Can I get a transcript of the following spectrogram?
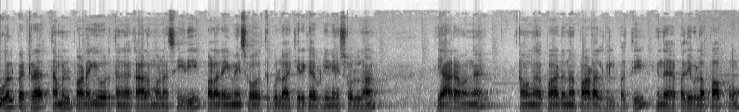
புகழ்பெற்ற தமிழ் பாடகி ஒருத்தங்க காலமான செய்தி பலரையுமே சோகத்துக்குள்ளாக்கியிருக்கு அப்படின்னே சொல்லலாம். யார் அவங்க? அவங்க பாடின பாடல்கள் பற்றி இந்த பதிவில் பார்ப்போம்.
